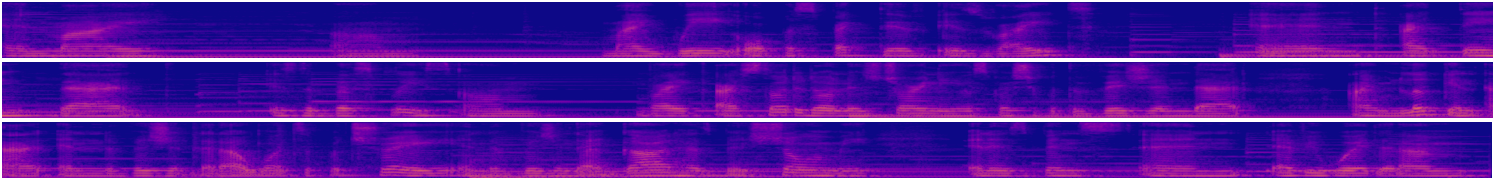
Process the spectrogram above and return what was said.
and my um, my way or perspective is right. And i think that is the best place. Um like i started on this journey especially with the vision that i'm looking at and the vision that i want to portray and the vision that god has been showing me and it's been and everywhere that i'm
